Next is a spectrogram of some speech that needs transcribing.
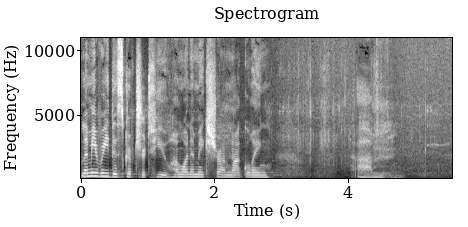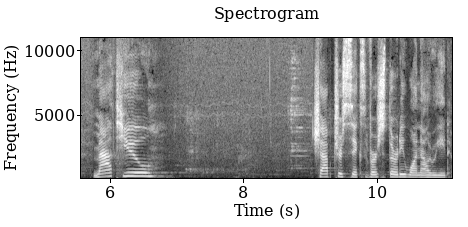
Let me read this scripture to you. I want to make sure I'm not going. Um, Matthew chapter 6, verse 31, I'll read.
